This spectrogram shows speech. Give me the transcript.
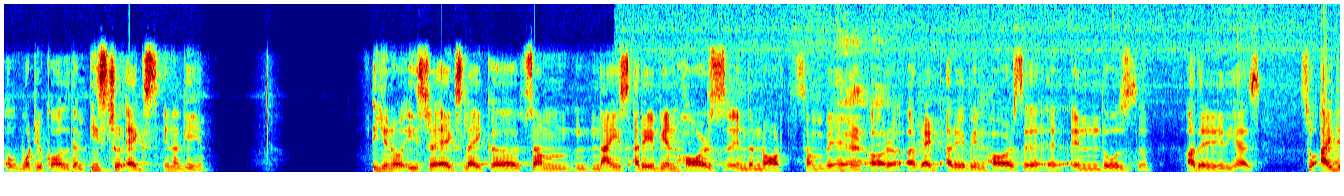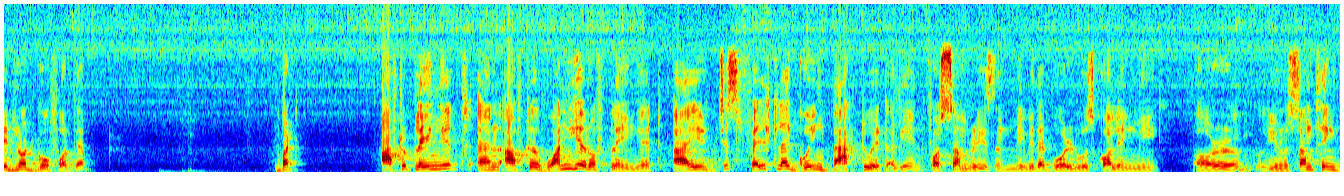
uh, what you call them Easter eggs in a game. You know Easter eggs like uh, some nice Arabian horse in the north somewhere, Yeah. or a, a red Arabian horse uh, uh, in those uh, other areas. So I did not go for them. But after playing it and after one year of playing it, I just felt like going back to it again for some reason. Maybe that world was calling me, or uh, you know something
